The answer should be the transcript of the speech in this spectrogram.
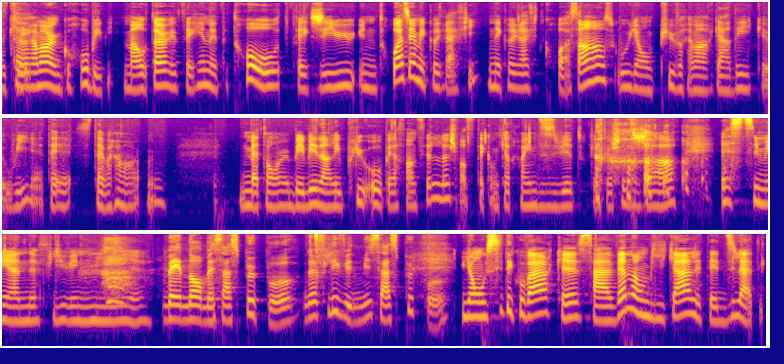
C'était vraiment un gros bébé. Ma hauteur utérine était trop haute. Fait que j'ai eu une troisième échographie, une échographie de croissance, où ils ont pu vraiment regarder que oui, c'était vraiment, mettons, un bébé dans les plus hauts percentiles. Là. Je pense que c'était comme 98 ou quelque chose du genre, estimé à 9 livres et demi. Mais non, mais ça se peut pas. 9 livres et demi, ça se peut pas. Ils ont aussi découvert que sa veine ombilicale était dilatée.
